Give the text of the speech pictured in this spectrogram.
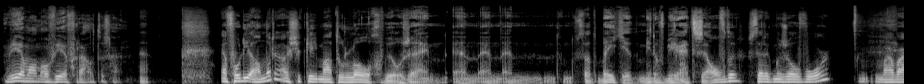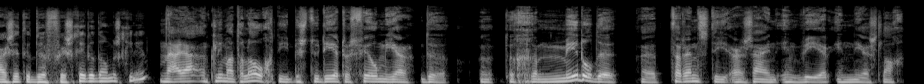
weerman of weervrouw te zijn. En voor die andere, als je klimatoloog wil zijn, en, en, en is dat een beetje min of meer hetzelfde, stel ik me zo voor. Maar waar zitten de verschillen dan misschien in? Nou ja, een klimatoloog die bestudeert dus veel meer de, eh, de gemiddelde eh, trends die er zijn in weer, in neerslag,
